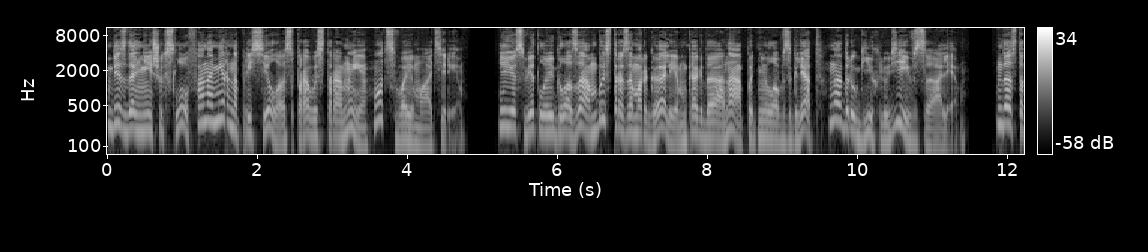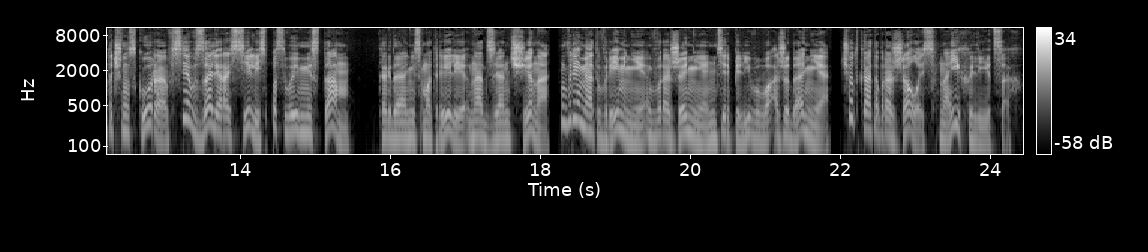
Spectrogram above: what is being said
Без дальнейших слов она мирно присела с правой стороны от своей матери. Ее светлые глаза быстро заморгали, когда она подняла взгляд на других людей в зале. Достаточно скоро все в зале расселись по своим местам, когда они смотрели на Дзянчена, время от времени выражение нетерпеливого ожидания четко отображалось на их лицах.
